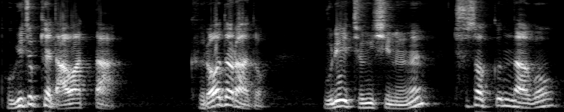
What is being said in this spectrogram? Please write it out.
보기 좋게 나왔다. 그러더라도 우리 증시는 추석 끝나고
